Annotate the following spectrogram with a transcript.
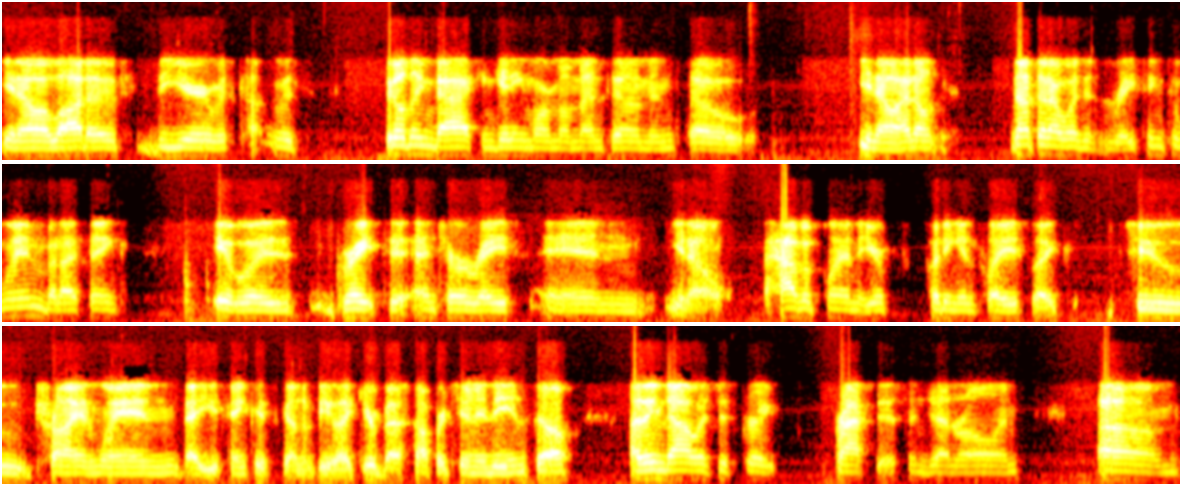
You know, a lot of the year was was building back and getting more momentum, and so you know, I don't not that I wasn't racing to win, but I think it was great to enter a race and you know have a plan that you're putting in place like to try and win that you think is going to be like your best opportunity and so i think that was just great practice in general and um,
